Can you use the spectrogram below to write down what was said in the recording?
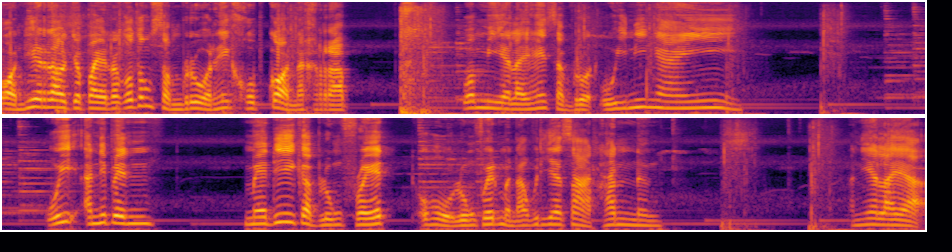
ก่อนที่เราจะไปเราก็ต้องสำรวจให้ครบก่อนนะครับ ว่ามีอะไรให้สำรวจ อุ้ยนี่ไง อุ้ยอันนี้เป็นเมดี้กับลุงเฟรด โอ้โห ลุงเฟรดเหมือนนักวิทยาศาสตร์ท่านหนึ่ง อันนี้อะไรอะ่ะ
